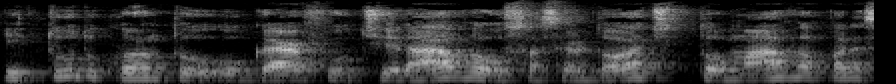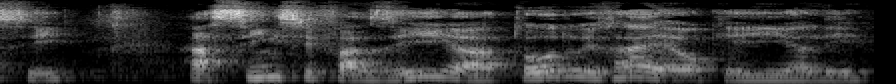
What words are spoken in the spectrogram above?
e tudo quanto o garfo tirava o sacerdote tomava para si. Assim se fazia a todo Israel que ia ali,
